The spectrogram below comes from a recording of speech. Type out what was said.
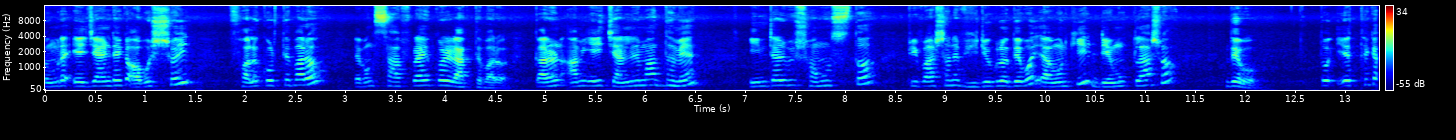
তোমরা এই চ্যানেলটাকে অবশ্যই ফলো করতে পারো এবং সাবস্ক্রাইব করে রাখতে পারো। কারণ আমি এই চ্যানেলের মাধ্যমে ইন্টারভিউ সমস্ত প্রিপারেশানের ভিডিওগুলো দেবো, এমনকি ডেমো ক্লাসও দেবো। তো এর থেকে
